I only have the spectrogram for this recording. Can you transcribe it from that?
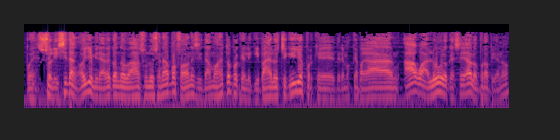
pues solicitan, oye, mira, a ver cuándo vas a solucionar, por favor, necesitamos esto porque el equipaje de los chiquillos, porque tenemos que pagar agua, luz, lo que sea, lo propio, ¿no?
